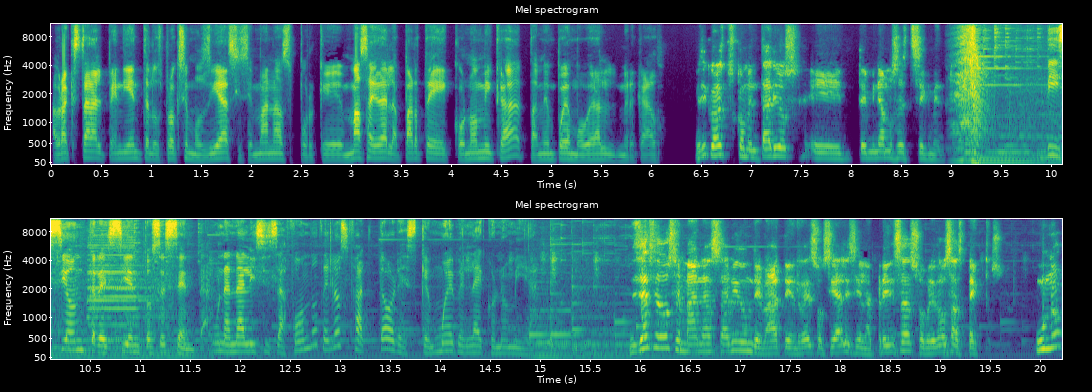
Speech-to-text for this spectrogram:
Habrá que estar al pendiente los próximos días y semanas, porque más allá de la parte económica, también puede mover al mercado. Así con estos comentarios eh, terminamos este segmento. Visión 360, un análisis a fondo de los factores que mueven la economía. Desde hace dos semanas ha habido un debate en redes sociales y en la prensa sobre dos aspectos. Uno,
